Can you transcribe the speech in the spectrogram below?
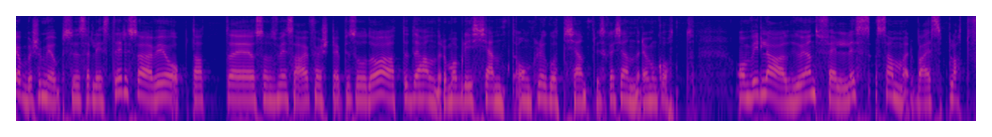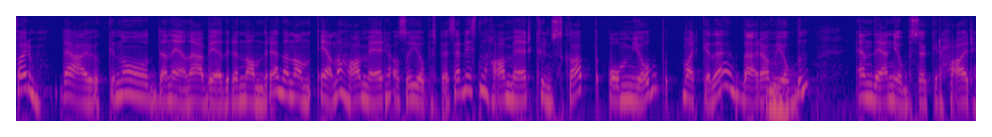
jobber som jobbspesialister, så er vi jo opptatt, som vi sa i første episode òg, at det handler om å bli kjent, ordentlig godt kjent. Vi skal kjenne dem godt. Og vi lager jo en felles samarbeidsplattform. Det er jo ikke noe Den ene er bedre enn den andre. Den ene har mer, altså jobbspesialisten har mer kunnskap om jobb, markedet, derav jobben, enn det en jobbsøker har.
